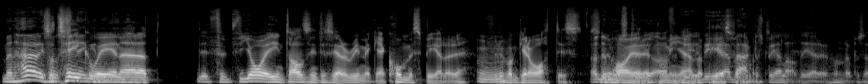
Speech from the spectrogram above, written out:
Men här liksom Så takeawayen in- är att för, för jag är inte alls intresserad av remaken, jag kommer spela det. För det var gratis. Mm. Ja, det nu har jag det på min det, jävla det PS5. är värt att spela, det är det, 100%.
